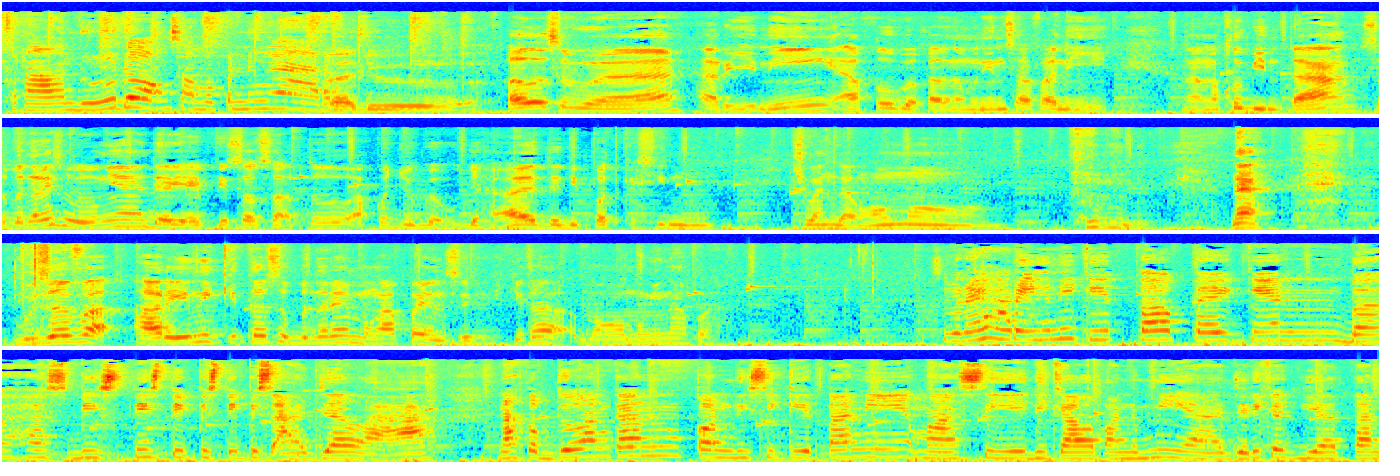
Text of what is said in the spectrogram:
Kenalan dulu dong sama pendengar. Waduh, halo semua. Hari ini aku bakal nemenin Safa nih. Nama aku Bintang. Sebenarnya sebelumnya dari episode 1 aku juga udah ada di podcast ini. Cuman nggak ngomong. nah, Bu Safa, hari ini kita sebenarnya mau ngapain sih? Kita mau ngomongin apa? Sebenarnya hari ini kita pengen bahas bisnis tipis-tipis aja lah. Nah kebetulan kan kondisi kita nih masih di kala pandemi ya, jadi kegiatan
